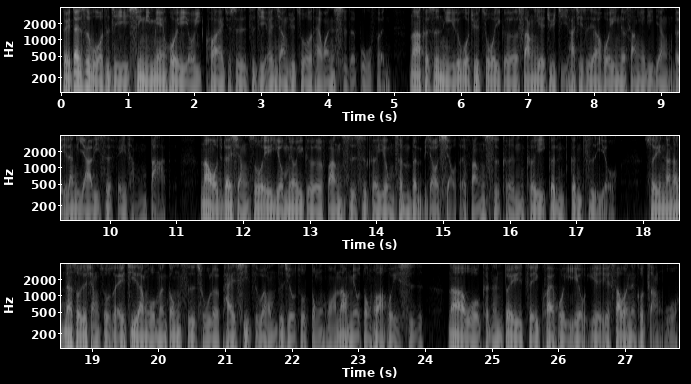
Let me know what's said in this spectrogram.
对，但是我自己心里面会有一块，就是自己很想去做台湾史的部分。那可是你如果去做一个商业聚集，它其实要回应的商业力量的那个压力是非常大的。那我就在想说，诶，有没有一个方式是可以用成本比较小的方式，可能可以更更自由？所以那他那时候就想说说，诶，既然我们公司除了拍戏之外，我们自己有做动画，那我们有动画绘师。那我可能对这一块或也有也也稍微能够掌握，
